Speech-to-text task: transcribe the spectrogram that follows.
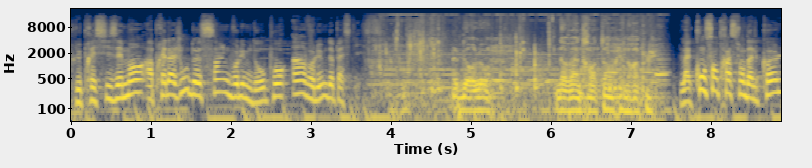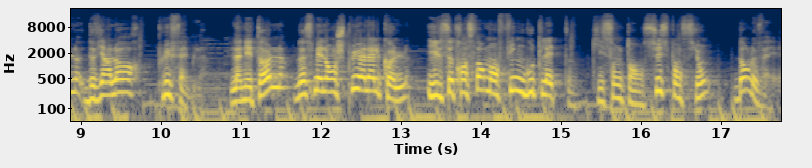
Plus précisément, après l'ajout de 5 volumes d'eau pour un volume de pastis. Le Dorlo. Dans 20-30 ans, il n'y en aura plus. La concentration d'alcool devient alors plus faible. L'anétol ne se mélange plus à l'alcool. Il se transforme en fines gouttelettes qui sont en suspension dans le verre.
